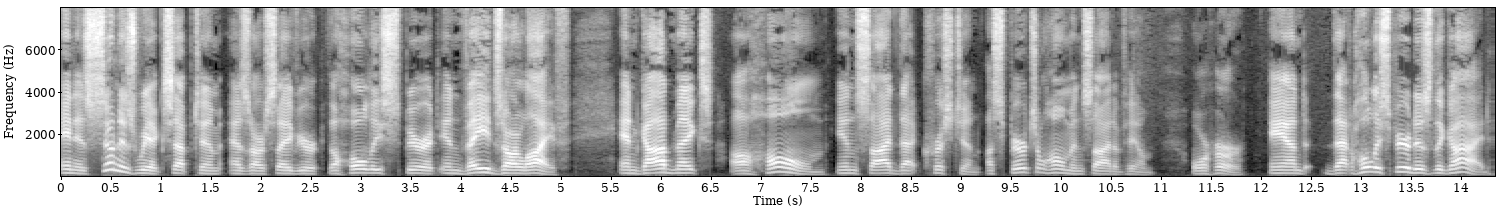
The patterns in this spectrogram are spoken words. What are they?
And as soon as we accept him as our Savior, the Holy Spirit invades our life and God makes a home inside that Christian, a spiritual home inside of him or her. And that Holy Spirit is the guide.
